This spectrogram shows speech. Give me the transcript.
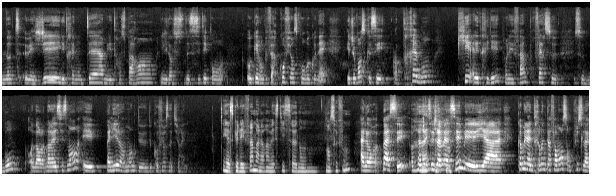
notes ESG, il est très long terme, il est transparent, il est dans des sociétés auxquelles on peut faire confiance, qu'on reconnaît. Et je pense que c'est un très bon pied à l'étrier pour les femmes pour faire ce, ce bond dans, l'investissement et pallier leur manque de confiance naturelle. Et est-ce que les femmes alors investissent dans, dans ce fonds? Alors pas assez, c'est jamais assez, mais il y a, comme il a une très bonne performance, en plus là,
